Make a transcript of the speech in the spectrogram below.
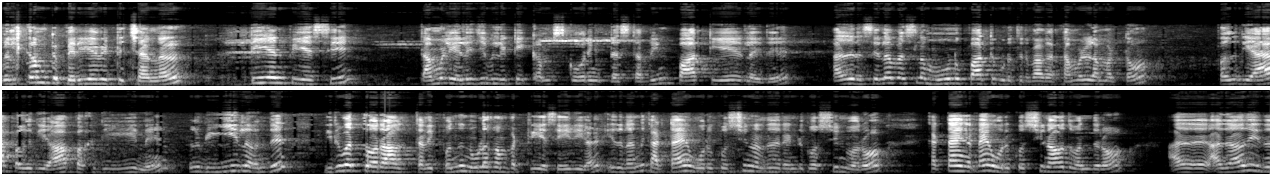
வெல்கம் டு பெரிய வீட்டு channel TNPSC Tamil eligibility cum scoring test அப்படின்னு பார்ட் ஏல இது. அதில் சிலபஸில் மூணு பார்ட் கொடுத்துருவாங்க தமிழில் மட்டும். பகுதி ஆ பகுதி ஆ பகுதி e ஈன்னு பகுதி e ஈயில் வந்து இருபத்தோராவது தலைப்பு வந்து நூலகம் பற்றிய செய்திகள். இதில் வந்து கட்டாயம் ஒரு கொஸ்டின் அல்லது ரெண்டு கொஸ்டின் வரும். கட்டாயம் கட்டாயம் ஒரு கொஸ்டினாவது வந்துடும் அது அதாவது இது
